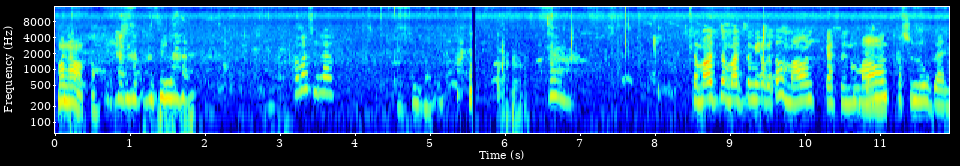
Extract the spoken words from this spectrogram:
Mana ako? Mama sila. Sa maad sa maad sa mi og ato Mount Kasunugan. Mount Kasunugan.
